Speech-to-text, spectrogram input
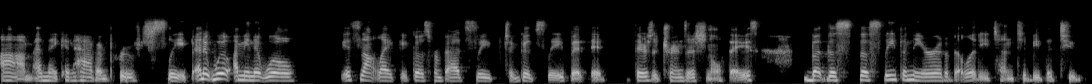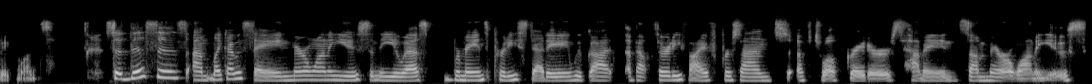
um, and they can have improved sleep. And it will, I mean, it will, it's not like it goes from bad sleep to good sleep. It, it there's a transitional phase, but the, the sleep and the irritability tend to be the two big ones. So this is, um, like I was saying, marijuana use in the U.S. remains pretty steady. We've got about 35% of 12th graders having some marijuana use,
